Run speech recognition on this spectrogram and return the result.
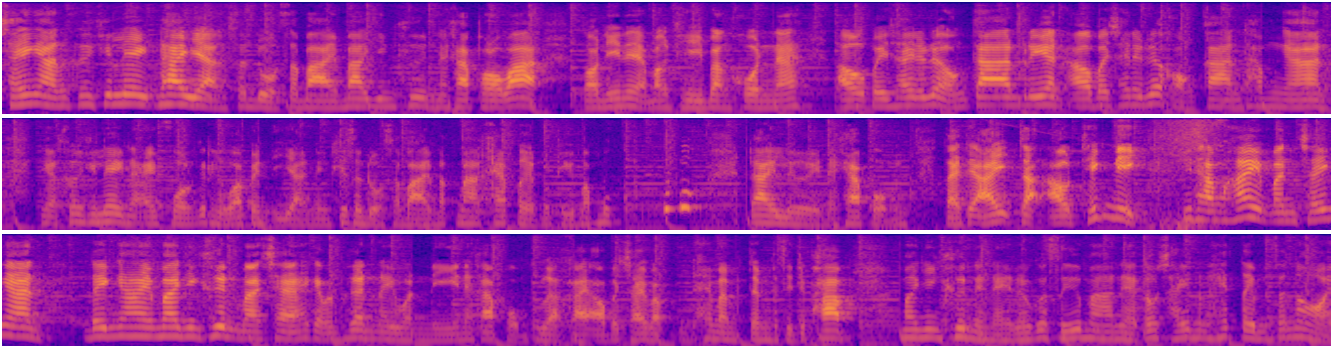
ใช้งานเครื่องคิดเลขได้อย่างสะดวกสบายมากยิ่งขึ้นนะครับ เพราะว่าตอนนี้เนี่ยบางทีบางคนนะเอาไปใช้ในเรื่องของการเรียนเอาไปใช้ในเรื่องของการทำงานเนี่ยเครื่องคิดเลขใน iPhone ก็ถือว่าเป็นอีกอย่างหนึ่งที่สะดวกสบายมากๆแค่เปิดมือถือมาปุ๊บ ได้เลยนะครับผม แต่ที่ไอซ์จะเอาเทคนิคที่ทำให้มันใช้งานได้ง่ายมากยิ่งขึ้นมาแชร์ให้กับเพื่อนๆในวันนี้นะครับผมเผื่อใครเอาไปใช้แบบให้มันเต็มประสิทธิภาพมากยิ่งขึ้นไหนๆเราก็ซื้อมาเนี่ยต้องใช้มันให้เต็มซะหน่อย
